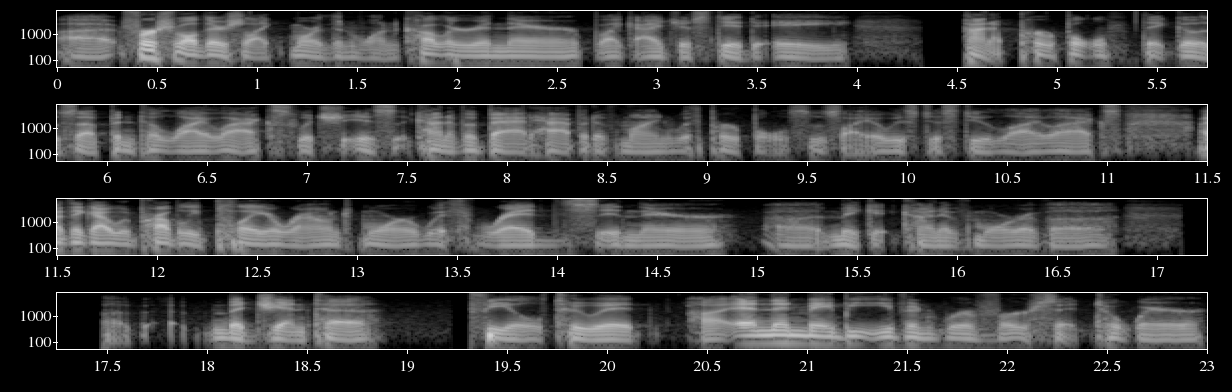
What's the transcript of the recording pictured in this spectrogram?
uh, first of all, there's like more than one color in there. Like I just did a kind of purple that goes up into lilacs, which is kind of a bad habit of mine with purples, is I always just do lilacs. I think I would probably play around more with reds in there, uh, make it kind of more of a, a magenta feel to it, uh, and then maybe even reverse it to where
